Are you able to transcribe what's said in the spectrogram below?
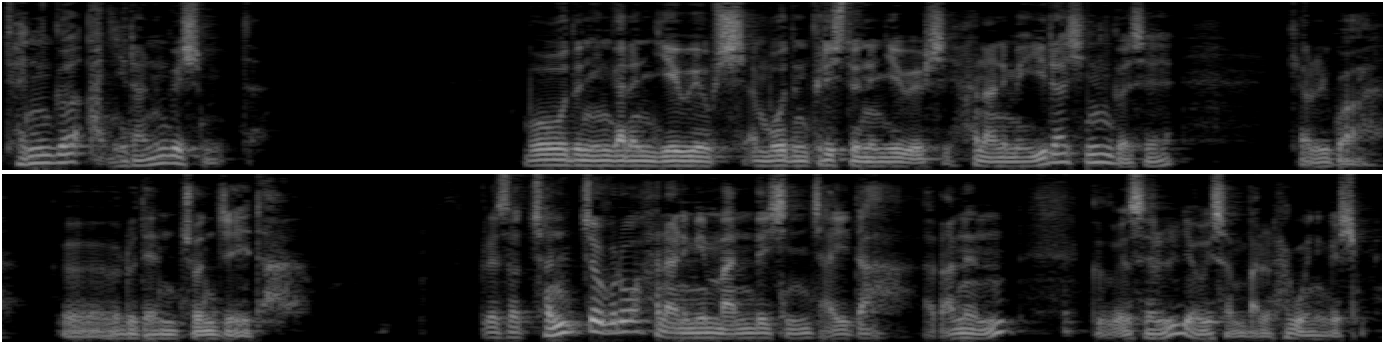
된 거 아니라는 것입니다. 모든 인간은 예외 없이, 모든 그리스도인은 예외 없이 하나님의 일하신 것의 결과로 된 존재이다. 그래서 전적으로 하나님이 만드신 자이다라는 그것을 여기서 말을 하고 있는 것입니다.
